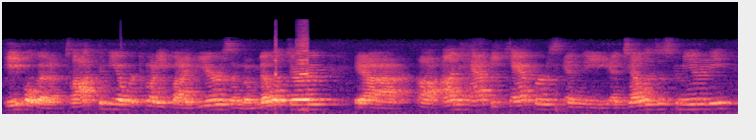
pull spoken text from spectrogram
people that have talked to me over 25 years in the military, uh, uh, unhappy campers in the intelligence community.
